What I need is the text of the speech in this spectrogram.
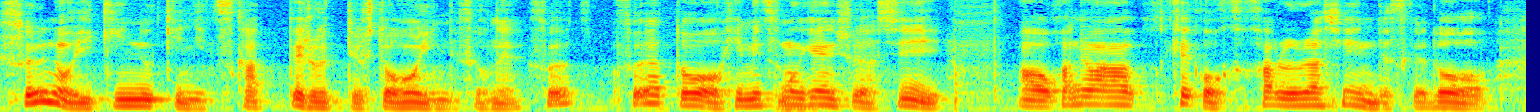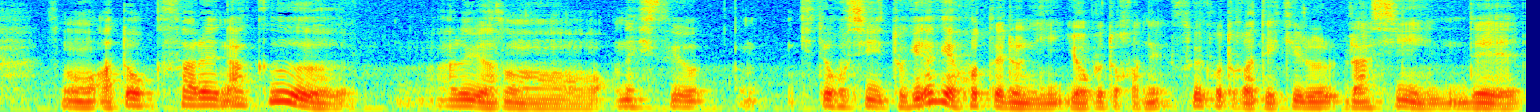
そういうのを息抜きに使ってるっていう人多いんですよね。それそれだと秘密も厳守だし、まあ、お金は結構かかるらしいんですけどその後腐れなくあるいはそのね必要来てほしい時だけホテルに呼ぶとかねそういうことができるらしいんで。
